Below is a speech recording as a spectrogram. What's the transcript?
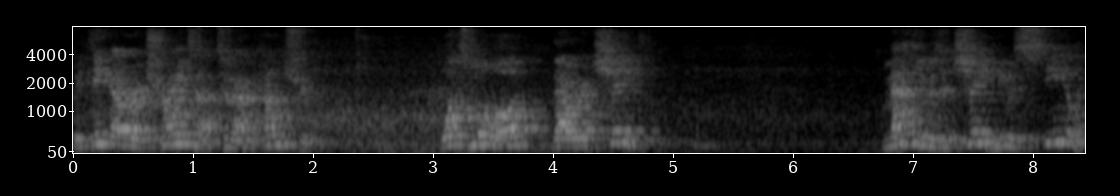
We'd think they were a traitor to our country. What's more, they were a cheat. Matthew was a cheat. He was stealing.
